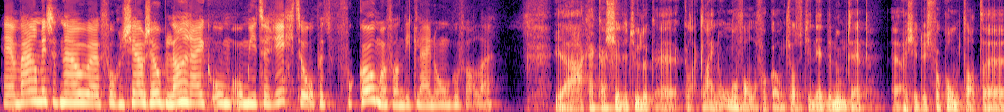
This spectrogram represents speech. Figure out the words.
En waarom is het nou eh, volgens jou zo belangrijk om, om je te richten op het voorkomen van die kleine ongevallen? Ja, kijk, als je natuurlijk eh, kle- kleine ongevallen voorkomt, zoals ik je net benoemd heb. eh, als je dus voorkomt dat, eh,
